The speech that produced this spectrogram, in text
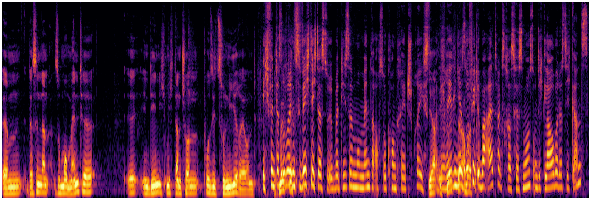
ähm, das sind dann so Momente, in denen ich mich dann schon positioniere. Und Ich finde das übrigens wichtig, dass du über diese Momente auch so konkret sprichst. Ja, wir reden hier so viel über Alltagsrassismus und ich glaube, dass sich ganz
